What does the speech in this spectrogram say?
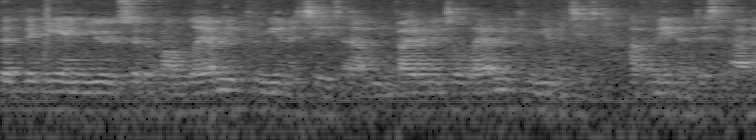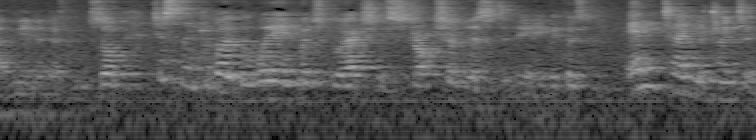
that the ANU sort of on learning communities, um, environmental learning communities, have made, a uh, have made a difference. So just think about the way in which we actually structured this today, because anytime you're trying to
